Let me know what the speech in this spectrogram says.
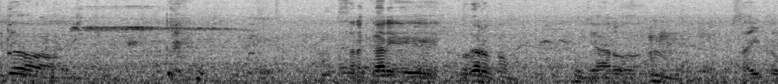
ಇದು ಸರ್ಕಾರಿ ಯಾರು ಸೈಟು,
